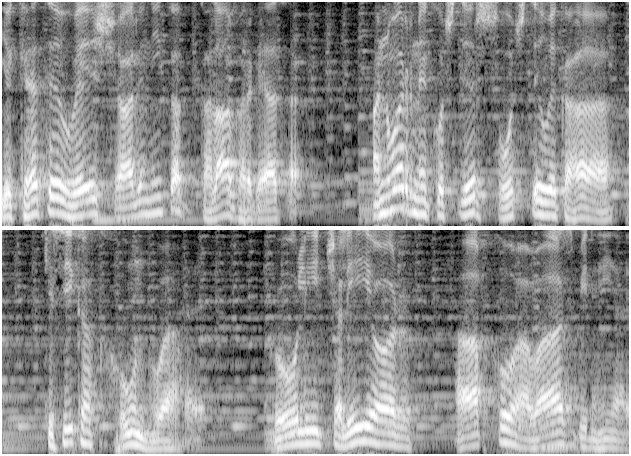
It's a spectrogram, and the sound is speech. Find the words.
ये कहते हुए शालिनी का गला भर गया था। अनवर ने कुछ देर सोचते हुए कहा, किसी का खून हुआ है। गोली चली और आपको आवाज़ भी नहीं आई।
